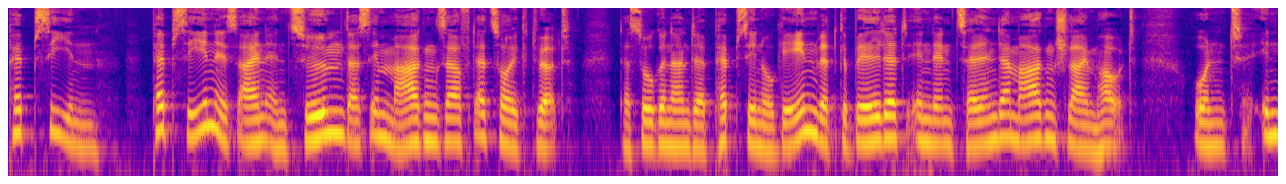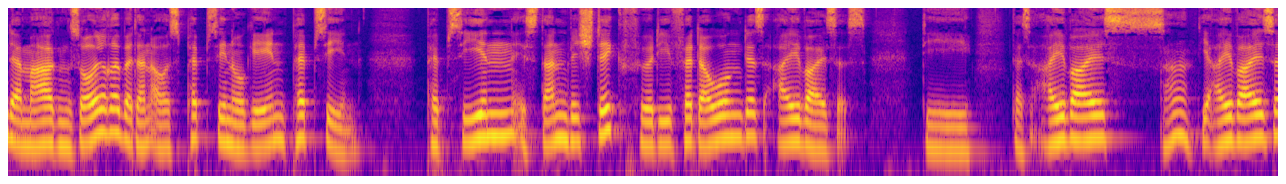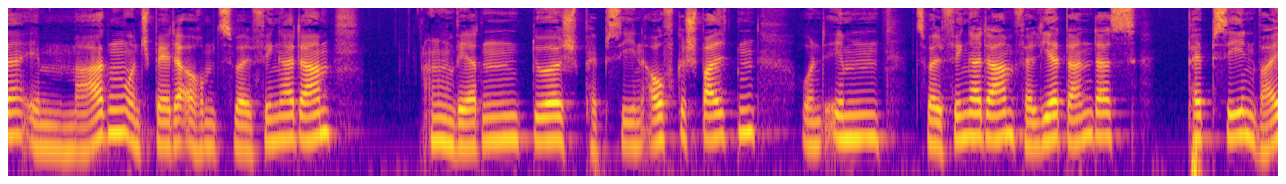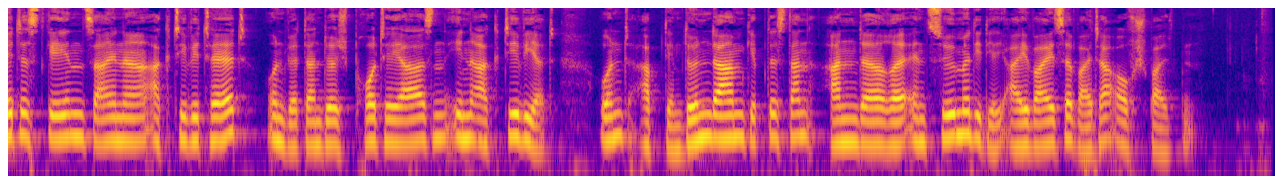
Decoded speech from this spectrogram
Pepsin. Pepsin ist ein Enzym, das im Magensaft erzeugt wird. Das sogenannte Pepsinogen wird gebildet in den Zellen der Magenschleimhaut. Und in der Magensäure wird dann aus Pepsinogen Pepsin. Pepsin ist dann wichtig für die Verdauung des Eiweißes. Die, das Eiweiß, die Eiweiße im Magen und später auch im Zwölffingerdarm werden durch Pepsin aufgespalten und im Zwölffingerdarm verliert dann das Pepsin weitestgehend seine Aktivität und wird dann durch Proteasen inaktiviert. Und ab dem Dünndarm gibt es dann andere Enzyme, die die Eiweiße weiter aufspalten.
